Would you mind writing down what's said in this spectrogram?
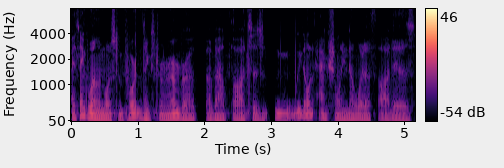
I think one of the most important things to remember about thoughts is we don't actually know what a thought is.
